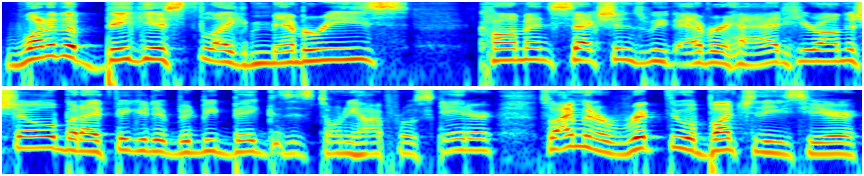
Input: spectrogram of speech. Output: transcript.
One of the biggest like memories comment sections we've ever had here on the show, but I figured it would be big because it's Tony Hawk Pro Skater. So I'm going to rip through a bunch of these here.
